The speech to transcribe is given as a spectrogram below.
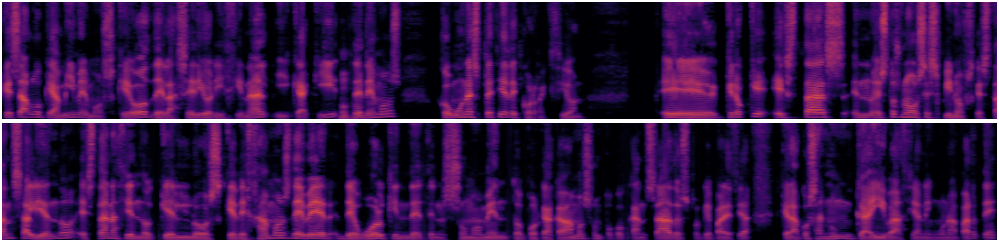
que es algo que a mí me mosqueó de la serie original y que aquí uh -huh. tenemos como una especie de corrección. Eh, creo que estas, estos nuevos spin-offs que están saliendo están haciendo que los que dejamos de ver The Walking Dead en su momento, porque acabamos un poco cansados, porque parecía que la cosa nunca iba hacia ninguna parte,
